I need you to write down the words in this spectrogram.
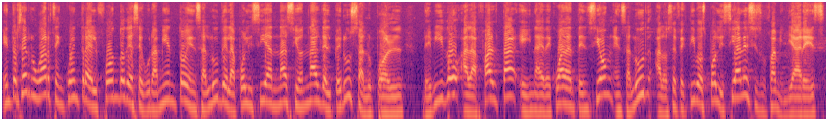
En tercer lugar se encuentra el Fondo de Aseguramiento en Salud de la Policía Nacional del Perú, Salupol, debido a la falta e inadecuada atención en salud a los efectivos policiales y sus familiares.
